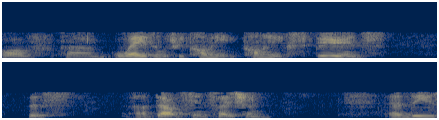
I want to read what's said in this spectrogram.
of um, ways in which we commonly, commonly experience this uh, doubt sensation. And these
